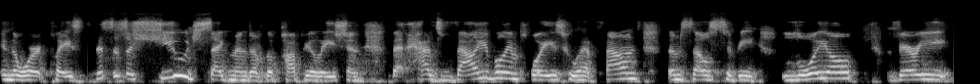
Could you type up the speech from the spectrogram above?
in the workplace. This is a huge segment of the population that has valuable employees who have found themselves to be loyal, very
